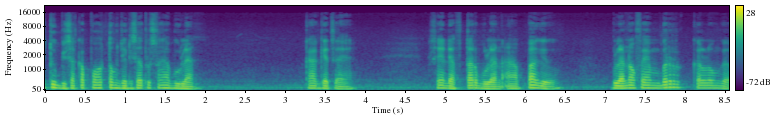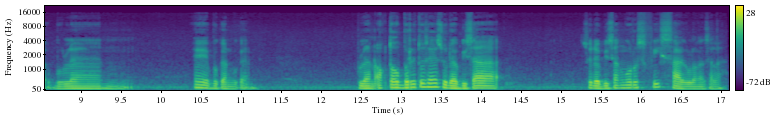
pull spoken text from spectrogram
itu bisa kepotong jadi satu setengah bulan. Kaget saya. Saya daftar bulan apa gitu? Bulan November kalau nggak bulan eh bukan bukan bulan Oktober itu saya sudah bisa sudah bisa ngurus visa kalau nggak salah.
